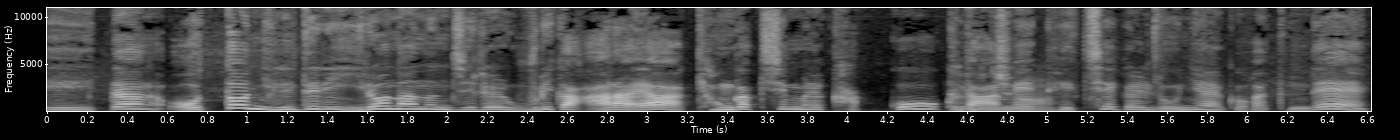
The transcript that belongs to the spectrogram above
예, 일단 어떤 일들이 일어나는지를 우리가 알아야 경각심을 갖고 그 다음에 그렇죠. 대책을 논의할 것 같은데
